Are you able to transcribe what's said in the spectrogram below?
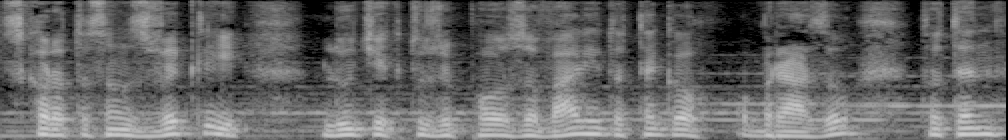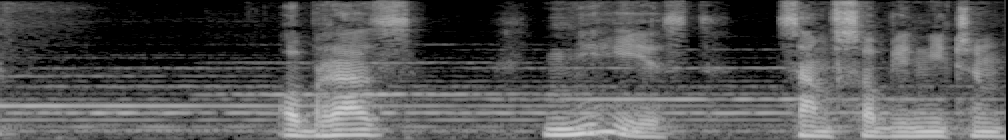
Skoro to są zwykli ludzie, którzy pozowali do tego obrazu, to ten obraz nie jest sam w sobie niczym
